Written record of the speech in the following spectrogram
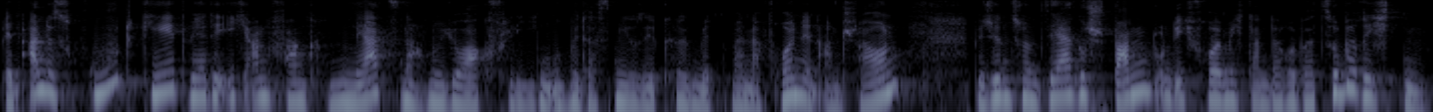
Wenn alles gut geht, werde ich Anfang März nach New York fliegen und mir das Musical mit meiner Freundin anschauen. Wir sind schon sehr gespannt und ich freue mich dann darüber zu berichten.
